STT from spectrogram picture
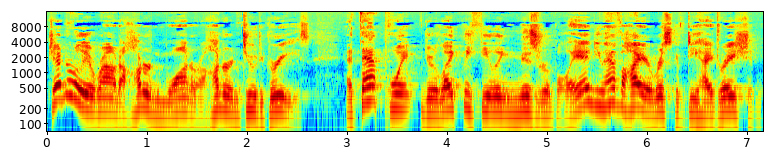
generally around 101 or 102 degrees. At that point, you're likely feeling miserable and you have a higher risk of dehydration.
